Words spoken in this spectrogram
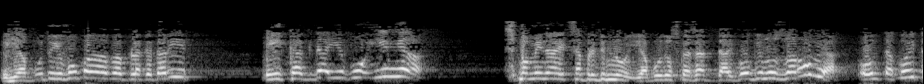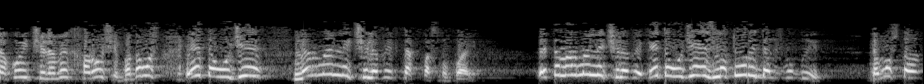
я буду его благодарить. И когда его имя вспоминается предо мной, я буду сказать, дай Бог ему здоровья. Он такой, такой человек хороший. Потому что это уже нормальный человек так поступает. Это нормальный человек. Это уже из натуры должно быть. Потому что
